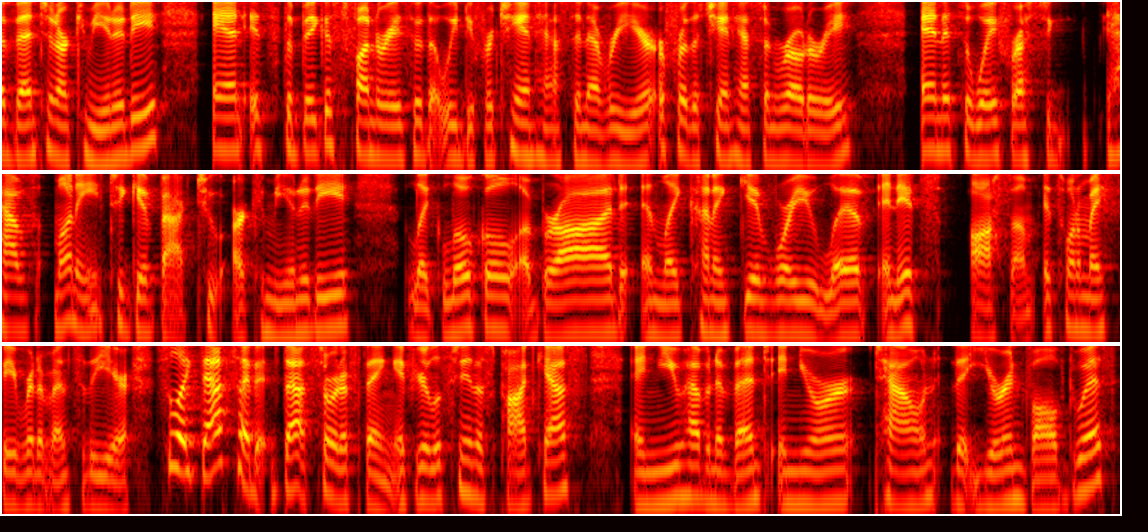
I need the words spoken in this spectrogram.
event in our community and it's the biggest fundraiser that we do for Chanhassen every year or for the Chanhassen Rotary. And it's a way for us to have money to give back to our community like local abroad and like kind of give where you live. And it's awesome. It's one of my favorite events of the year. So like that side that sort of thing. If you're listening to this podcast and you have an event in your town that you're involved with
